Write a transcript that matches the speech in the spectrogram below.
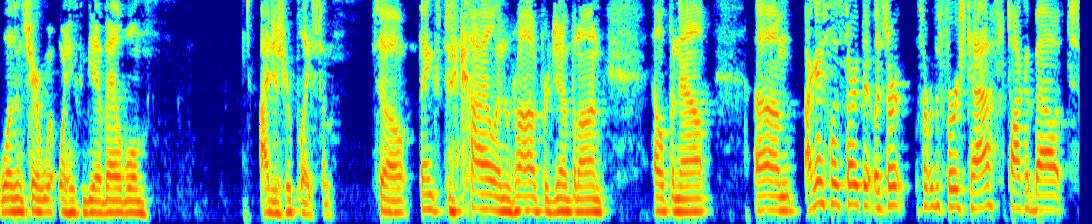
Wasn't sure when he's going to be available. I just replaced him. So thanks to Kyle and Rob for jumping on, helping out. Um, I guess let's start. The, let's start start with the first half. Talk about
